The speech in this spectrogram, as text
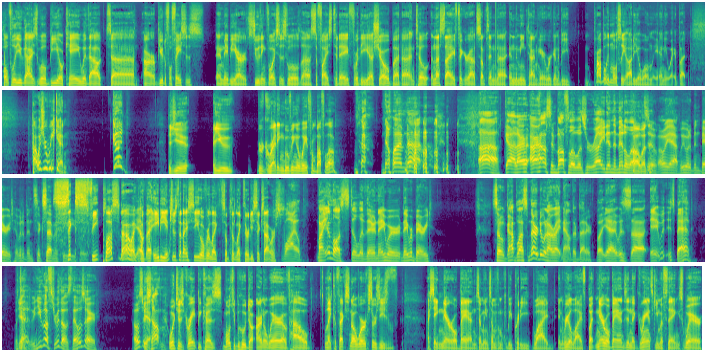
hopefully you guys will be okay without uh, our beautiful faces, and maybe our soothing voices will uh, suffice today for the uh, show. But uh, until unless I figure out something uh, in the meantime, here we're going to be probably mostly audio only anyway. But how was your weekend? Good. Did you are you regretting moving away from Buffalo? No, I'm not. ah, God, our, our house in Buffalo was right in the middle of Oh, it. was too. it? Oh, yeah. We would have been buried. It would have been six, seven feet. Six easily. feet plus now, like Yep. eighty inches that I see over like something like thirty six hours. Wild. My in laws still live there, and they were they were buried. So God bless them. They're doing all right now. They're better. But yeah, it was uh, it, it's bad. Yeah. that- when you go through those, those are those are Yeah. something. Which is great because most people who don't, aren't aware of how lake effect snow works, there's these, I say narrow bands. I mean, some of them can be pretty wide in real life, but narrow bands in the grand scheme of things where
